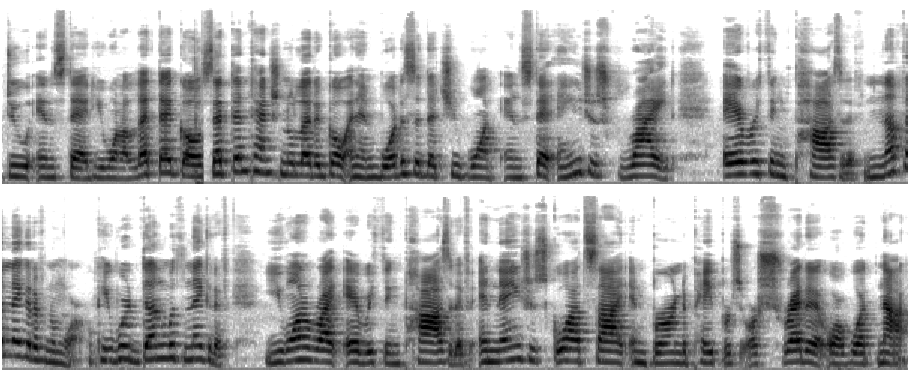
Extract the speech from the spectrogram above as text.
do instead. You want to let that go, set the intention to let it go, and then what is it that you want instead? And you just write everything positive, nothing negative no more. Okay, we're done with negative. You want to write everything positive, and then you just go outside and burn the papers or shred it or whatnot.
